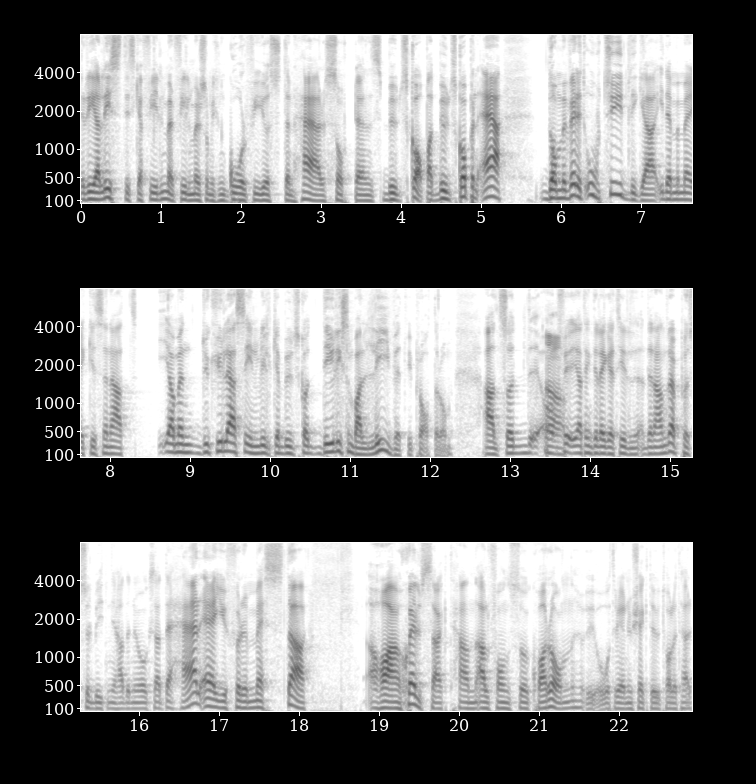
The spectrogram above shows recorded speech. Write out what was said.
realistiska filmer, filmer som liksom går för just den här sortens budskap. Att budskapen är, de är väldigt otydliga i den bemärkelsen att Ja men du kan ju läsa in vilka budskap, det är ju liksom bara livet vi pratar om. Alltså, Ja. jag tänkte lägga till den andra pusselbiten jag hade nu också, att det här är ju för det mesta har han själv sagt, han Alfonso Cuarón, återigen ursäkta uttalet här,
